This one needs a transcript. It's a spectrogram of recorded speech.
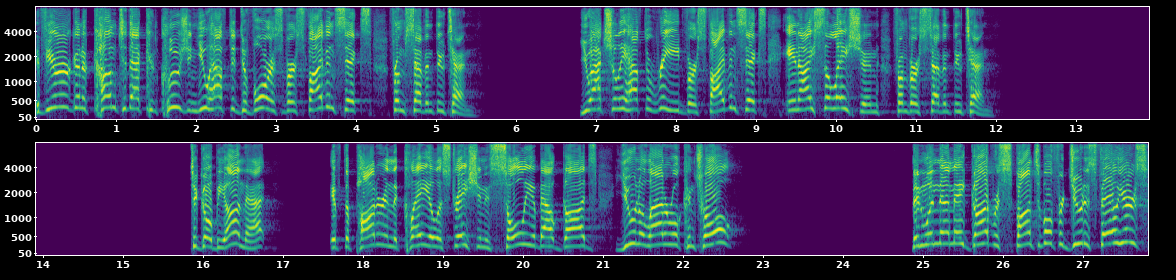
if you're going to come to that conclusion, you have to divorce verse 5 and 6 from 7 through 10. You actually have to read verse 5 and 6 in isolation from verse 7 through 10. To go beyond that, if the potter and the clay illustration is solely about God's unilateral control, then wouldn't that make God responsible for Judah's failures?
